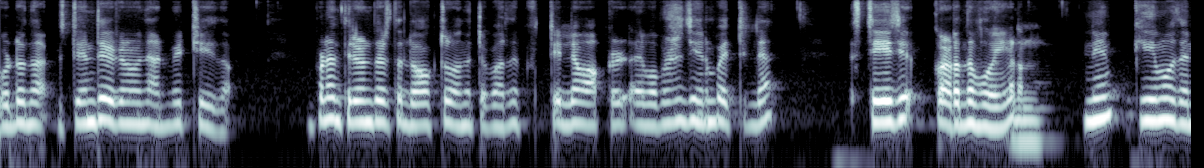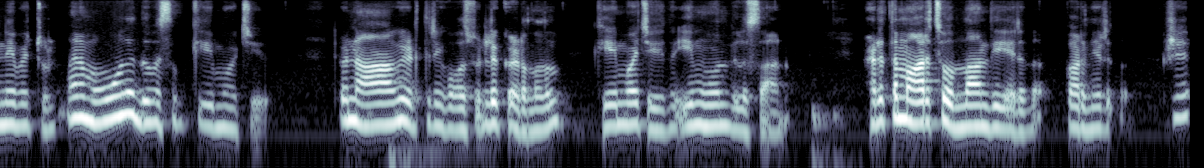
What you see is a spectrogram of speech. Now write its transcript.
കൊണ്ടുവന്ന സ്റ്റെന്റ് വെക്കണമെന്ന് അഡ്മിറ്റ് ചെയ്തു. അപ്പോഴാണ് തിരുവനന്തപുരത്ത് ഡോക്ടർ വന്നിട്ട് പറഞ്ഞു പറ്റില്ല ഓപ്പറേഷൻ ചെയ്യാൻ പറ്റില്ല. സ്റ്റേജ് കടന്നുപോയി. ഇനിയും കീമോ തന്നെ പറ്റുള്ളൂ. അങ്ങനെ മൂന്ന് ദിവസം കീമോ ചെയ്തു. പിന്നെ ആകെ എടുത്തിട്ട് ഹോസ്പിറ്റലിൽ കിടന്നതും കീമോ ചെയ്തു ഈ മൂന്ന് ദിവസമാണ്. അടുത്ത മാർച്ച് ഒന്നാം തീയതി ആയിരുന്നു പറഞ്ഞിരുന്നു പക്ഷേ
